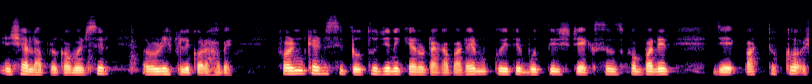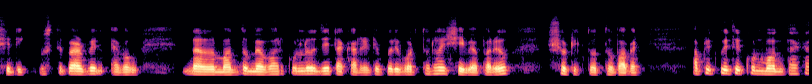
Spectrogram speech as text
ইনশাআল্লাহ আপনার কমেন্টসের রিপ্লাই করা হবে। ফরেন কারেন্সি তথ্য জেনে কেন টাকা পাঠান কুয়েতের বত্রিশটি এক্সচেঞ্জ কোম্পানির যে পার্থক্য সেটি বুঝতে পারবেন এবং নানান মাধ্যম ব্যবহার করলেও যে টাকা রেটে পরিবর্তন হয়, সেই ব্যাপারেও সঠিক তথ্য পাবেন। আপনি কুয়েতের কোন মন থাকা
